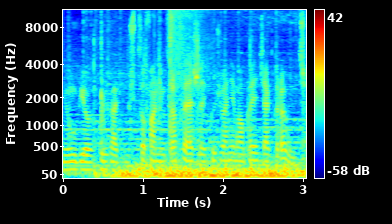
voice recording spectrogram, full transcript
Mi mówi o kuźwa jakimś cofaniu traferze, kuźwa nie mam pojęcia jak to robić.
